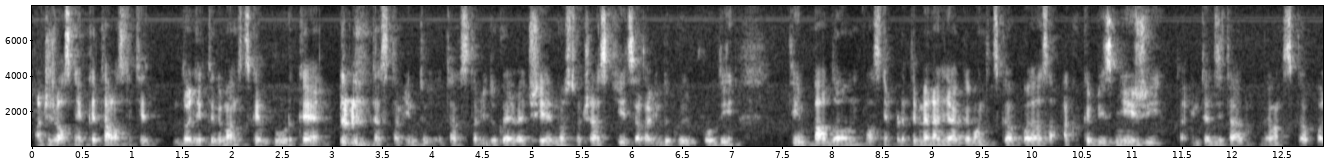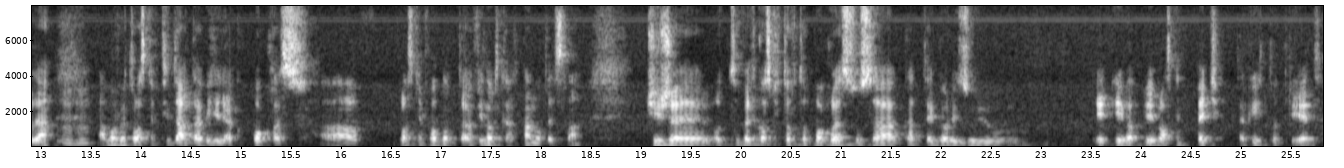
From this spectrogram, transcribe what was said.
A čiže vlastne, keď tam vlastne tie, dojde k tej magnetickej búrke, tak sa, tam indu, tak sa tam indukuje väčšie množstvo častíc a tam indukujú prúdy. Tým pádom vlastne pre tie merania geomagnetického poľa sa ako keby zníži tá intenzita geomagnetického poľa uh-huh. a môžeme to vlastne v tých dátach vidieť ako pokles a vlastne v hodnotách, v jednotkách nanotesla. Čiže od veľkosti tohto poklesu sa kategorizujú je, je, je vlastne 5 takýchto tried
